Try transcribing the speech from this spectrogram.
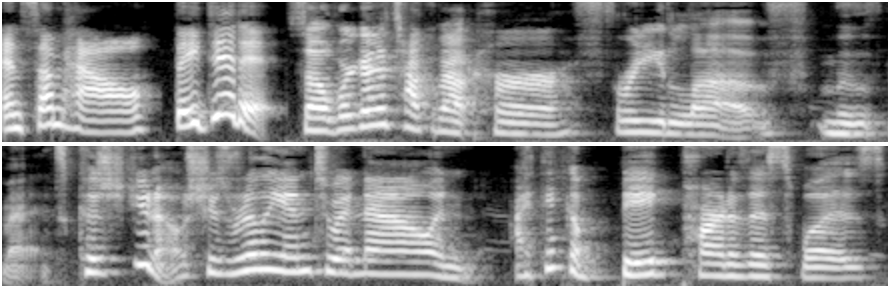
and somehow they did it. So we're going to talk about her free love movement because you know she's really into it now, and I think a big part of this was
